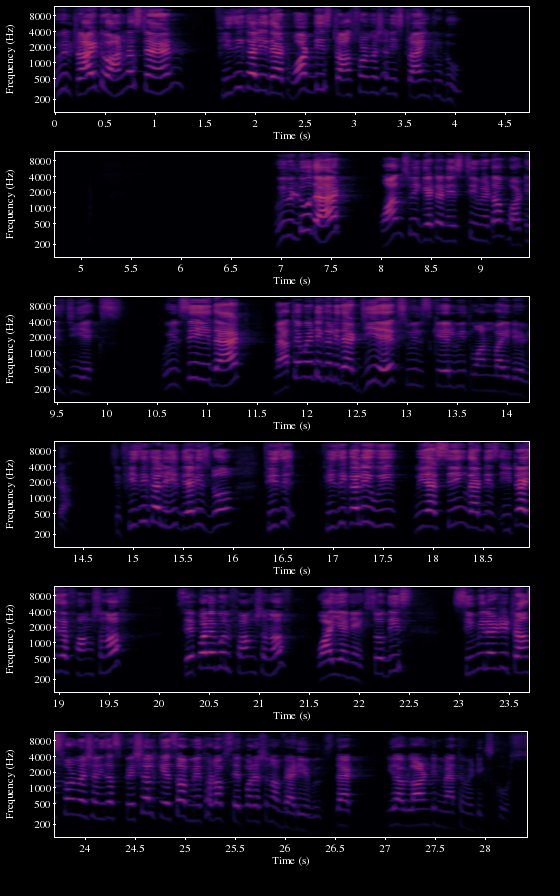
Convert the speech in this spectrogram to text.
We will try to understand physically that what this transformation is trying to do. We will do that once we get an estimate of what is gx. We will see that mathematically that gx will scale with 1 by delta. See physically there is no physi physically we, we are seeing that this eta is a function of separable function of y and x. So this similarity transformation is a special case of method of separation of variables that you have learnt in mathematics course.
